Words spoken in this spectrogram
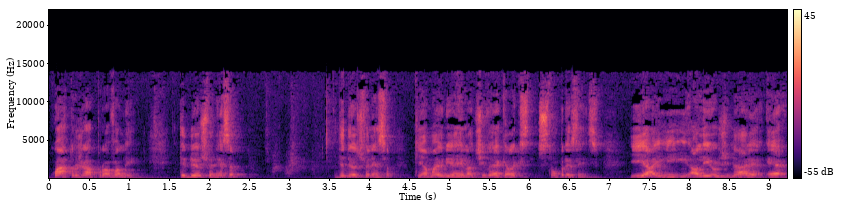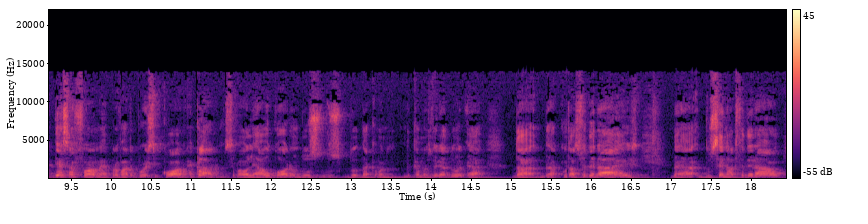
4 já aprova a lei. Entendeu a diferença? Entendeu a diferença? Que a maioria relativa é aquela que estão presentes. E aí, a lei ordinária é dessa forma, é aprovada por esse quórum. É claro, você vai olhar o quórum dos, dos do, da, Câmara, da Câmara dos Vereadores, é, da, da Deputados Federais, da, do Senado Federal.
